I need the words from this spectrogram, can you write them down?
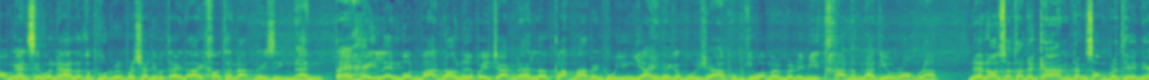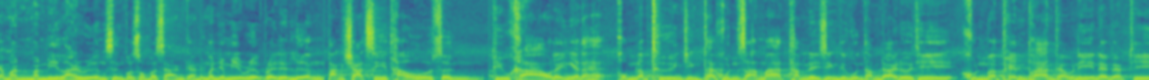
ออกงานเสวนาแล้วก็พูดเรื่องประชาธิปไตยได้เข้าถนัดในสิ่งนั้น แต่ให้เล่นบทบาทนอกเหนือไปจากนั้น แล้วกลับมาเป็นผู้ยิ่งใหญ่ในกัมพูชา ผมคิดว่ามันไม่ได้มีฐานอำนาจที่รองรับแน่นอนสถานการณ์ทั้งสองประเทศเนี่ยมันมันมีหลายเรื่องซึ่งผสมผสานกัน มันยังมีเรื่องประเด็นเรื่องต่างชาติสีเทา ซึ่งผิวขาวอะไรเงี้ยนะฮะผมนับถือจริงๆ ถ้าคุณสามารถทำในสิ่งที่คุณทำได้โดยที่คุณมาเพ่นพ่านแถวนี้ในแบบที่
